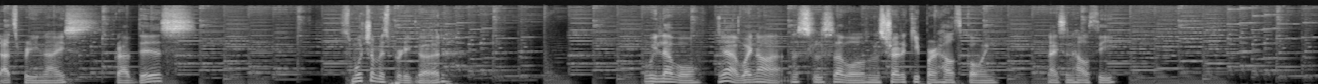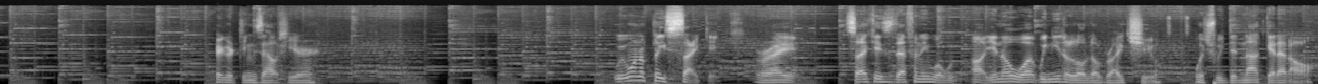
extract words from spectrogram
That's pretty nice. Grab this. Smoochum is pretty good. We level. Yeah, why not? Let's let's level. Let's try to keep our health going. Nice and healthy. Figure things out here. We want to play Psychic, right? Psychic is definitely what we... Oh, you know what? We need a Alolan Raichu, which we did not get at all.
